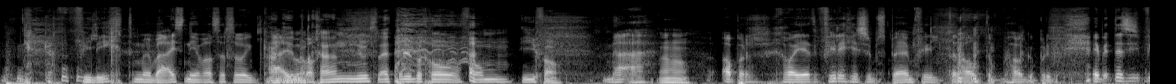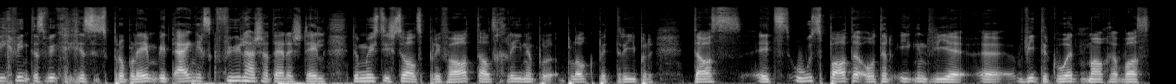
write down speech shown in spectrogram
vielleicht, man weiß nie, was er so im Habt ihr noch macht. keinen Newsletter bekommen vom IV? Nein. Aha. Aber ich habe ja, vielleicht ist im Spamfilter halt hängen geblieben. Eben, das ist, ich finde das wirklich ein, ein Problem, weil du eigentlich das Gefühl hast an dieser Stelle, du müsstest so als Privat, als kleiner Bl- Blogbetreiber das jetzt ausbaden oder irgendwie äh, wieder gut machen, was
